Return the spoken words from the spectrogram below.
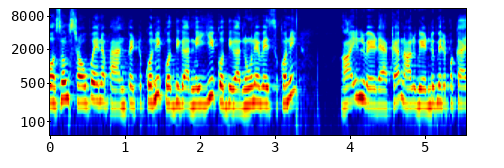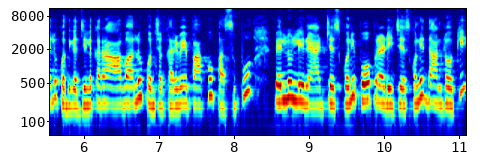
కోసం స్టవ్ పైన ప్యాన్ పెట్టుకొని కొద్దిగా నెయ్యి కొద్దిగా నూనె వేసుకొని ఆయిల్ వేడాక నాలుగు ఎండుమిరపకాయలు కొద్దిగా జీలకర్ర ఆవాలు కొంచెం కరివేపాకు పసుపు వెల్లుల్లిని యాడ్ చేసుకొని పోపు రెడీ చేసుకొని దాంట్లోకి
